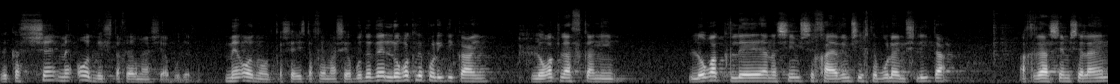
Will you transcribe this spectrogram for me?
זה קשה מאוד להשתחרר מהשעבוד הזה. מאוד מאוד קשה להשתחרר מהשעבוד הזה, לא רק לפוליטיקאים, לא רק לעסקנים, לא רק לאנשים שחייבים שיכתבו להם שליטה אחרי השם שלהם,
